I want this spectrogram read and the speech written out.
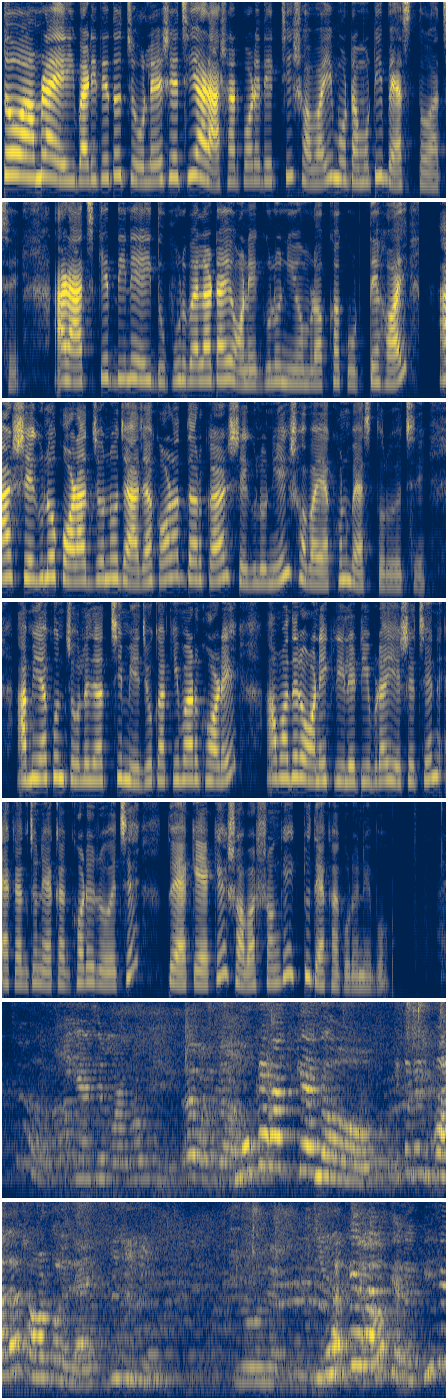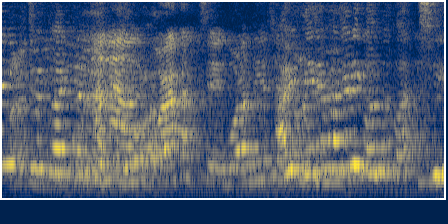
তো আমরা এই বাড়িতে তো চলে এসেছি আর আসার পরে দেখছি সবাই মোটামুটি ব্যস্ত আছে। আর আজকের দিনে এই দুপুরবেলাটায় অনেকগুলো নিয়ম রক্ষা করতে হয়। আর সেগুলো করার জন্য যা যা করার দরকার সেগুলো নিয়েই সবাই এখন ব্যস্ত রয়েছে। আমি এখন চলে যাচ্ছি মেজো কাকিমার ঘরে। আমাদের অনেক রিলেটিভরাই এসেছেন, এক একজন এক এক ঘরে রয়েছে। তো একে একে সবার সঙ্গে একটু দেখা করে নেব। মুখে হাত কেন? মুখে হাত কেন? কি জানি কিছু একটা আমি তেরে বাজারই গন্ধ পাচ্ছি।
